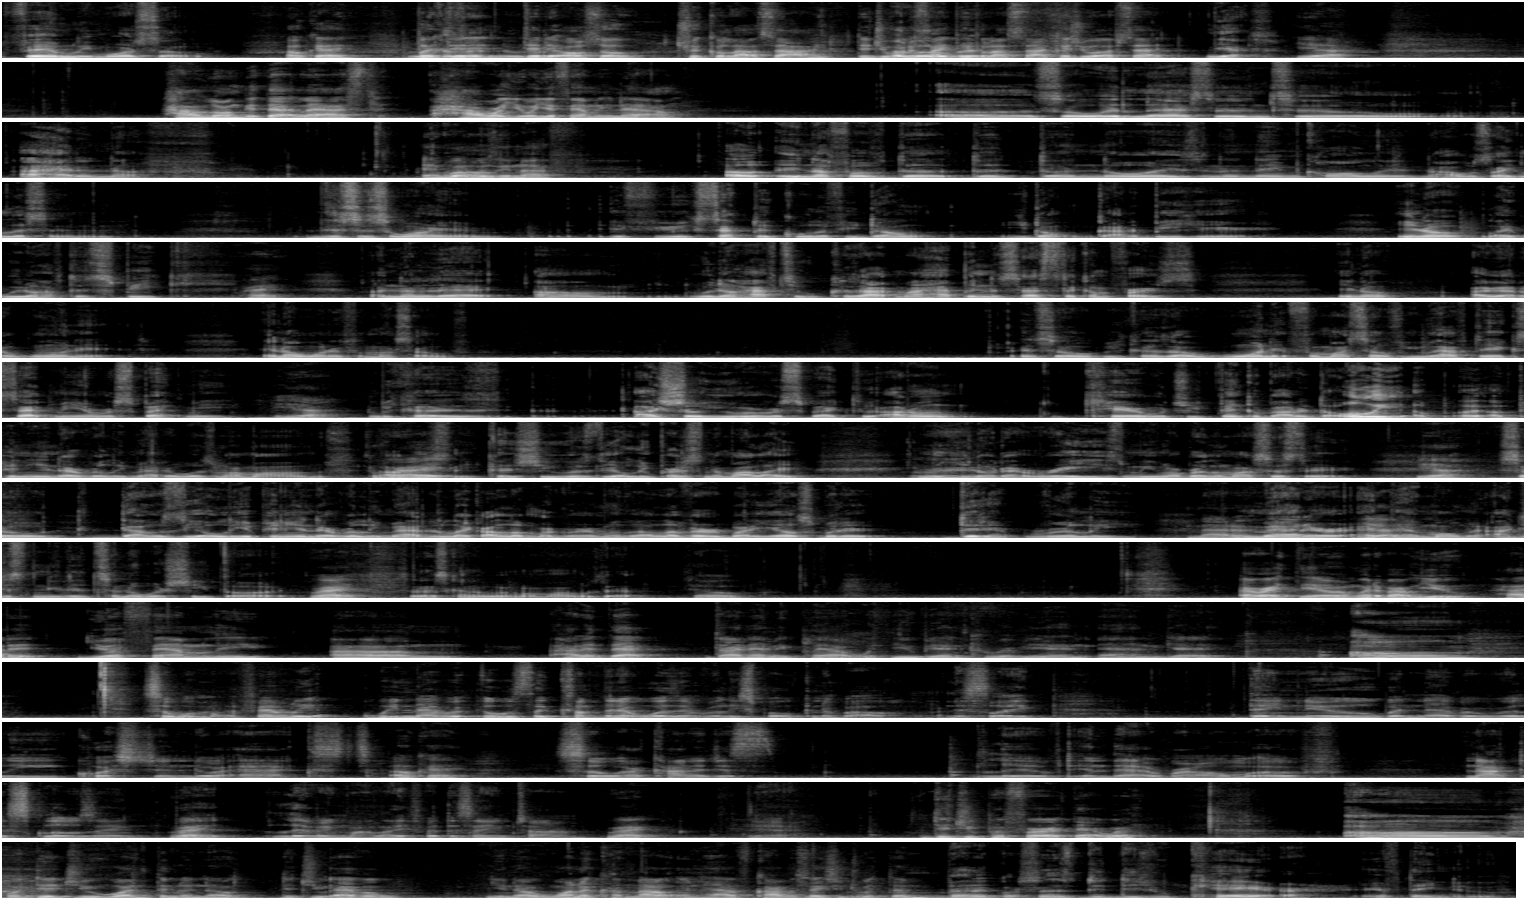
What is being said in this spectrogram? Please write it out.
family more so. Okay, but Because did it did it also trickle outside? Did you want to fight people outside because you were upset? Yes. Yeah. How long did that last? How are you and your family now? Uh, so it lasted until I had enough. And what was enough? uh, enough of the, the the noise and the name calling. I was like, listen, this is who I am. If you accept it, cool. If you don't, you don't gotta be here. You know, like we don't have to speak Right. or none of that. Um, we don't have to because my happiness has to come first. You know, I gotta want it, and I want it for myself. And so, because I want it for myself, you have to accept me and respect me Yeah. because I show you a respect. I don't care what you think about it. The only op- opinion that really mattered was my mom's, Right. obviously, because she was the only person in my life, you know, that raised me, my brother, my sister. Yeah. So that was the only opinion that really mattered. Like I love my grandmother, I love everybody else, but it didn't really Matter. matter at Yeah. that moment. I just needed to know what she thought. Right. So that's kind of where my mom was at. So. All right, Theo. And what about you? How did your family? Um, how did that dynamic play out with you being Caribbean and gay? Um, so with my family, we never. It was like something that wasn't really spoken about. It's like they knew, but never really questioned or asked. Okay. So I kind of just lived in that realm of not disclosing, but Right. living my life at the same time. Right. Yeah. Did you prefer it that way, Um. or did you want them to know? Did you ever, you know, want to come out and have conversations with them? Better question is, did, did you care if they knew?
